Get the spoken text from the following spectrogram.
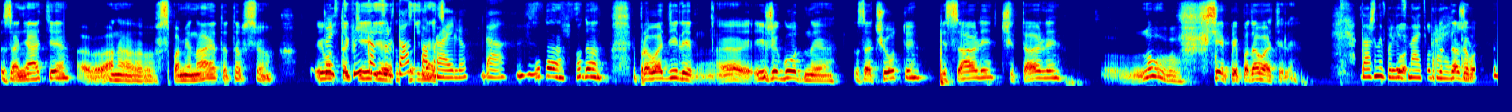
занятия, она вспоминает это все. И То вот есть такие вы консультант занятия. по Брайлю, да. Ну да, ну да. Проводили э, ежегодные зачеты, писали, читали. Ну, все преподаватели. Должны были вот, знать вот, Брайль. Даже, да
